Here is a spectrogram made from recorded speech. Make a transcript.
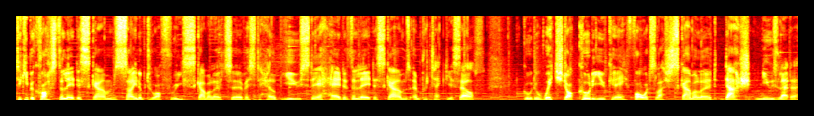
To keep across the latest scams, sign up to our free Scam Alert service to help you stay ahead of the latest scams and protect yourself. Go to which.co.uk forward slash scam alert dash newsletter.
